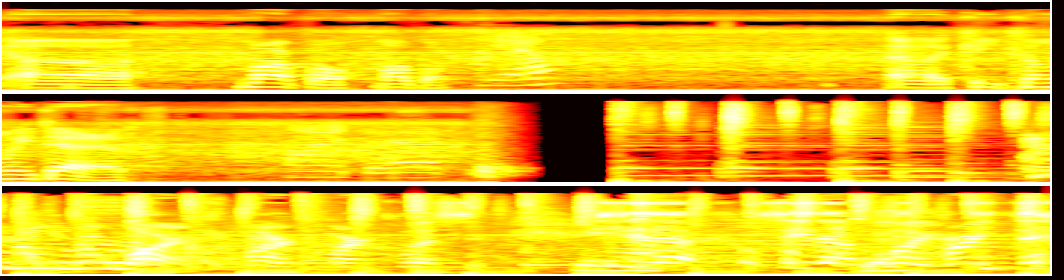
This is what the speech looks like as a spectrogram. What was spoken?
uh, Marble, Marble. Yeah? Uh, can you call me Dad? Hi, Dad. Mark, Mark, Mark, listen. Yeah. See that? See that boy right there?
